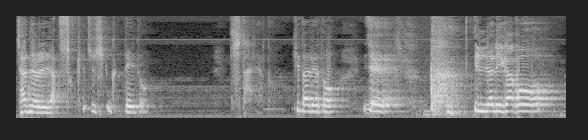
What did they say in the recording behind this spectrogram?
자녀를 약속해 주신 그때에도 기다려도 기다려도 이제 1년이 가고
